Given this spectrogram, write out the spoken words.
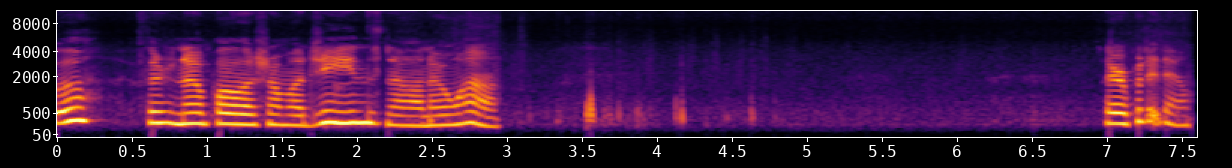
Well, if there's no polish on my jeans, now I know why. Sarah, put it down.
